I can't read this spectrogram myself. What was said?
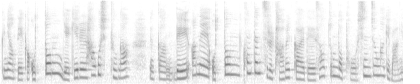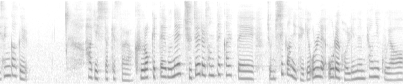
그냥 내가 어떤 얘기를 하고 싶은가 그러니까 내 안에 어떤 컨텐츠를 담을까에 대해서 좀 더더 신중하게 많이 생각을 하기 시작했어요. 그렇기 때문에 주제를 선택할 때 좀 시간이 되게 오래, 오래 걸리는 편이고요.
